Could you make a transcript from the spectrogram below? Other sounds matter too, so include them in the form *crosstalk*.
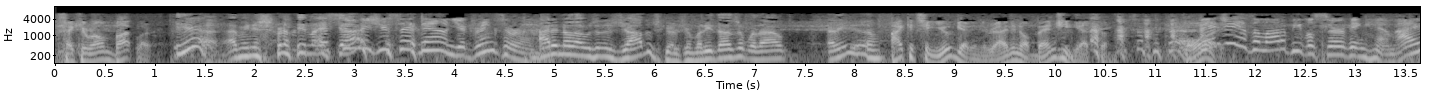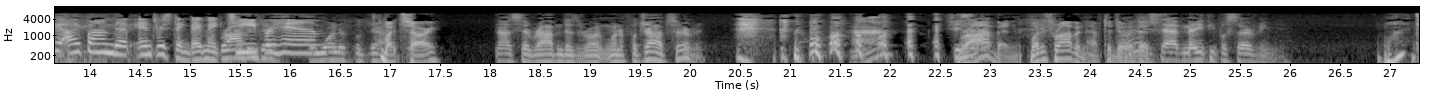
It's like your own butler. Yeah, I mean, it's really a nice As soon as you sit down, your drinks are on. I didn't know that was in his job description, but he does it without any... Uh, I could see you getting the I didn't know Benji gets *laughs* them. Benji has a lot of people serving him. I, I found that interesting. They make Robin tea does for a him. wonderful job. What, sorry? No, I said Robin does a wonderful job serving. *laughs* She said- Robin? What does Robin have to do with this? I have many people serving me. What?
